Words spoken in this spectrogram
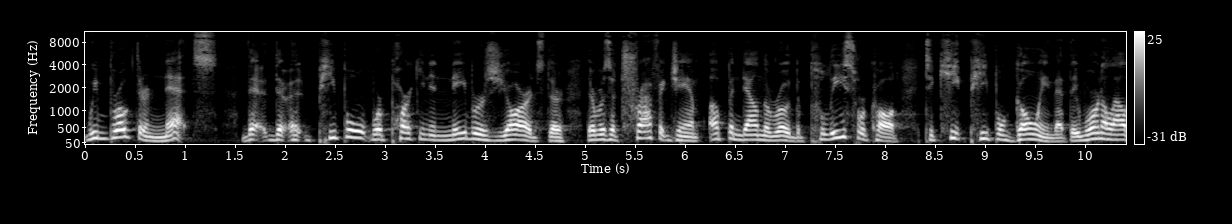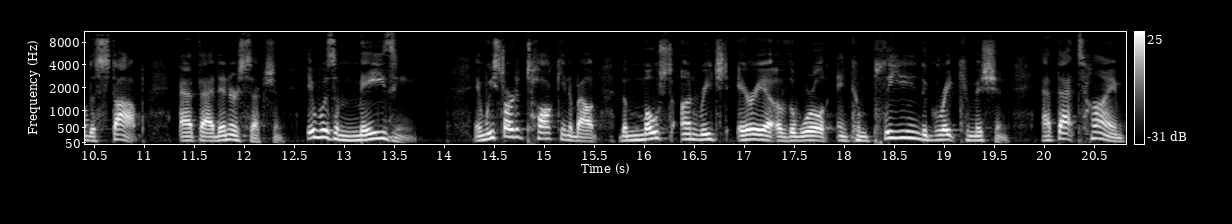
We broke their nets. The, the, uh, people were parking in neighbors' yards. There, there was a traffic jam up and down the road. The police were called to keep people going, that they weren't allowed to stop at that intersection. It was amazing and we started talking about the most unreached area of the world and completing the Great Commission. At that time,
